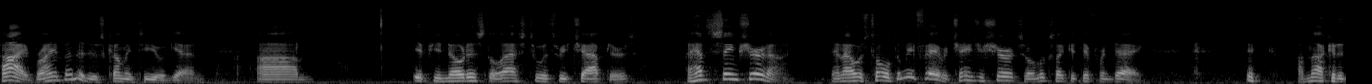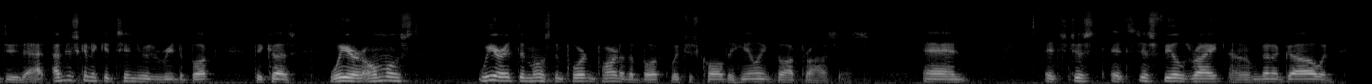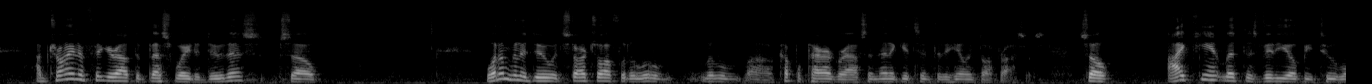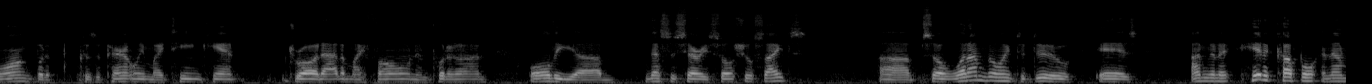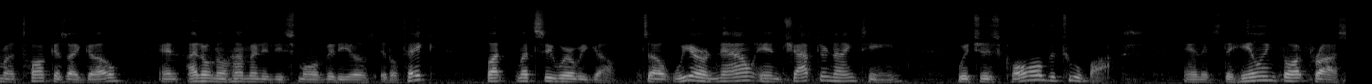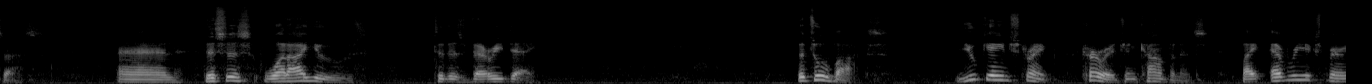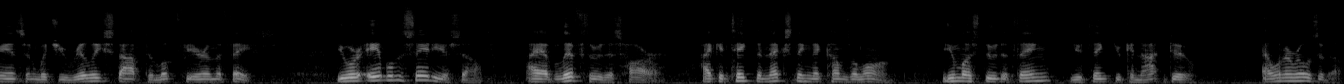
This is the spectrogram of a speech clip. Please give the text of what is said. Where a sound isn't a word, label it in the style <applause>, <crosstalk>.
Hi, Brian Benedew's coming to you again. Um, if you notice the last two or three chapters, I have the same shirt on. And I was told, do me a favor, change your shirt so it looks like a different day. <laughs> I'm not going to do that. I'm just going to continue to read the book because we are almost, we are at the most important part of the book, which is called the healing thought process. And it's just, it just feels right. And I'm going to go and I'm trying to figure out the best way to do this. So what I'm going to do, it starts off with a little, little uh, couple paragraphs, and then it gets into the healing thought process. So I can't let this video be too long, but because apparently my team can't draw it out of my phone and put it on all the um, necessary social sites. Uh, so what I'm going to do is I'm going to hit a couple, and then I'm going to talk as I go and I don't know how many of these small videos it'll take, but let's see where we go. So we are now in chapter 19, which is called the toolbox, and it's the healing thought process. And this is what I use to this very day. The toolbox. You gain strength, courage, and confidence by every experience in which you really stop to look fear in the face. You are able to say to yourself, I have lived through this horror. I can take the next thing that comes along. You must do the thing you think you cannot do. Eleanor Roosevelt.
